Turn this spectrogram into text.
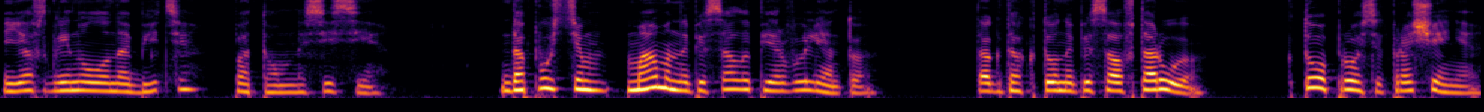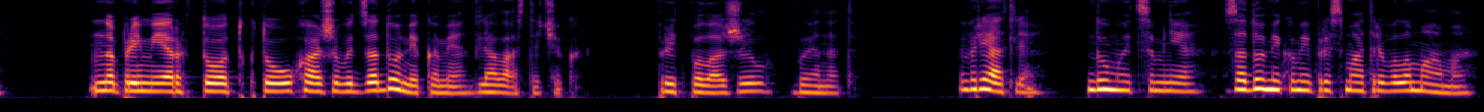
Я взглянула на Бити, потом на Сиси. Допустим, мама написала первую ленту. Тогда кто написал вторую? Кто просит прощения? Например, тот, кто ухаживает за домиками для ласточек, предположил Беннет. Вряд ли. Думается мне, за домиками присматривала мама.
